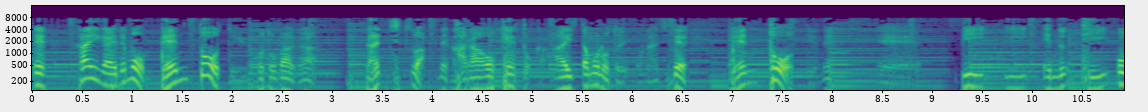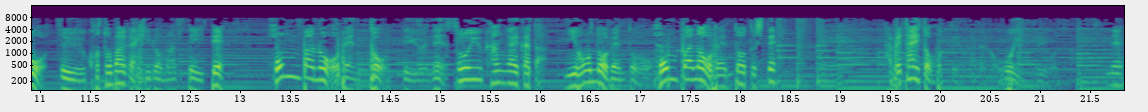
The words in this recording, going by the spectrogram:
で、海外でも弁当という言葉が、実はね、カラオケとか、ああいったものと同じで、弁当っていうね、えー、B-E-N-T-O という言葉が広まっていて、本場のお弁当っていうね、そういう考え方、日本のお弁当を本場のお弁当として、えー、食べたいと思っている方が多いというね。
